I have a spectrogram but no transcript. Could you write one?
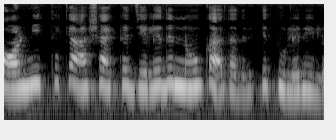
কর্নির থেকে আসা একটা জেলেদের নৌকা তাদেরকে তুলে নিল।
